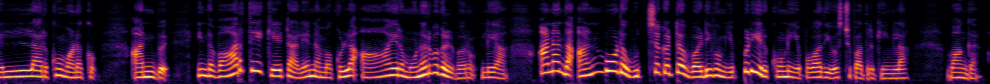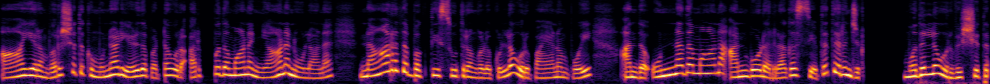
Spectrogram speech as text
எல்லாருக்கும் வணக்கம். அன்பு. இந்த வார்த்தையை கேட்டாலே நமக்குள்ள ஆயிரம் உணர்வுகள் வரும் இல்லையா? ஆனா அந்த அன்போட உச்சகட்ட வடிவம் எப்படி இருக்கும்னு எப்பவாவது யோசிச்சு பார்த்துருக்கீங்களா? வாங்க ஆயிரம் வருஷத்துக்கு முன்னாடி எழுதப்பட்ட ஒரு அற்புதமான ஞான நூலான நாரத பக்தி சூத்திரங்களுக்குள்ள ஒரு பயணம் போய் அந்த உன்னதமான அன்போட ரகசியத்தை தெரிஞ்சுக்க முதல்ல ஒரு விஷயத்த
